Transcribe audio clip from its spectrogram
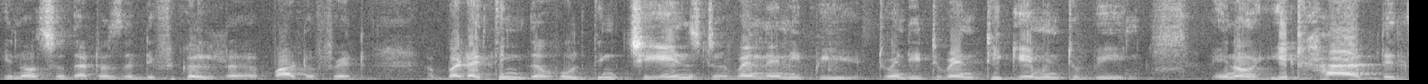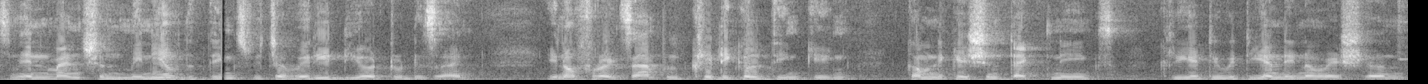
you know. So that was the difficult uh, part of it. But I think the whole thing changed when NEP 2020 came into being. You know, it had its in mention many of the things which are very dear to design. You know, for example, critical thinking communication techniques, creativity and innovation.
